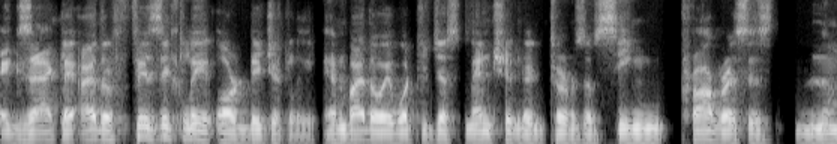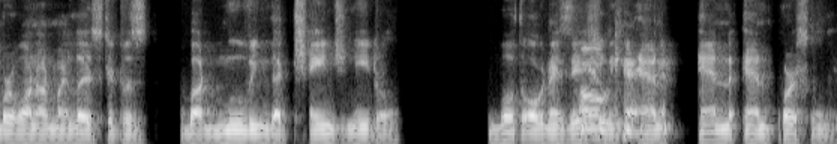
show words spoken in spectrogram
Exactly, either physically or digitally. And by the way, what you just mentioned in terms of seeing progress is number one on my list. It was about moving that change needle, both organizationally okay. and and and personally.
